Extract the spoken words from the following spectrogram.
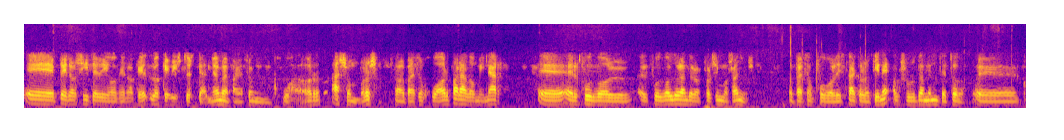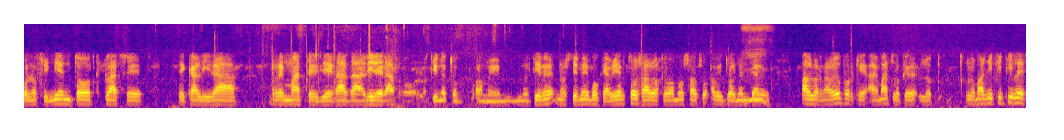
Eh, pero sí te digo que lo, que lo que he visto este año me parece un jugador asombroso. O sea, me parece un jugador para dominar eh, el fútbol el fútbol durante los próximos años. Me parece un futbolista que lo tiene absolutamente todo. Eh, conocimiento, clase, de calidad, remate, llegada, liderazgo, lo tiene todo. A mí nos tiene, nos tiene boquiabiertos a los que vamos a- habitualmente al, al Bernabéu porque además lo que lo, lo más difícil es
